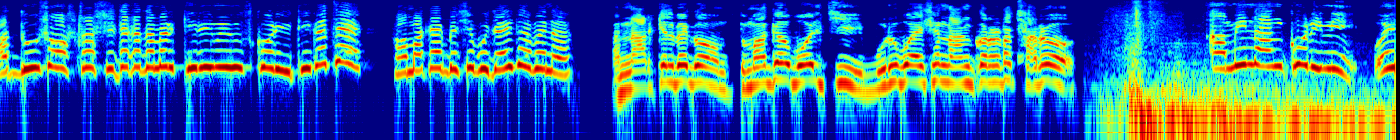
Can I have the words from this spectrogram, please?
আর দুশো অষ্টাশি টাকা দামের ক্রিম ইউজ করি ঠিক আছে? আমাকে বেশি বুঝাইতে হবে না। নারকেল বেগম তোমাকেও বলছি বুড়ো বয়সে নান করাটা ছাড়ো। আমি নান করিনি ওই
